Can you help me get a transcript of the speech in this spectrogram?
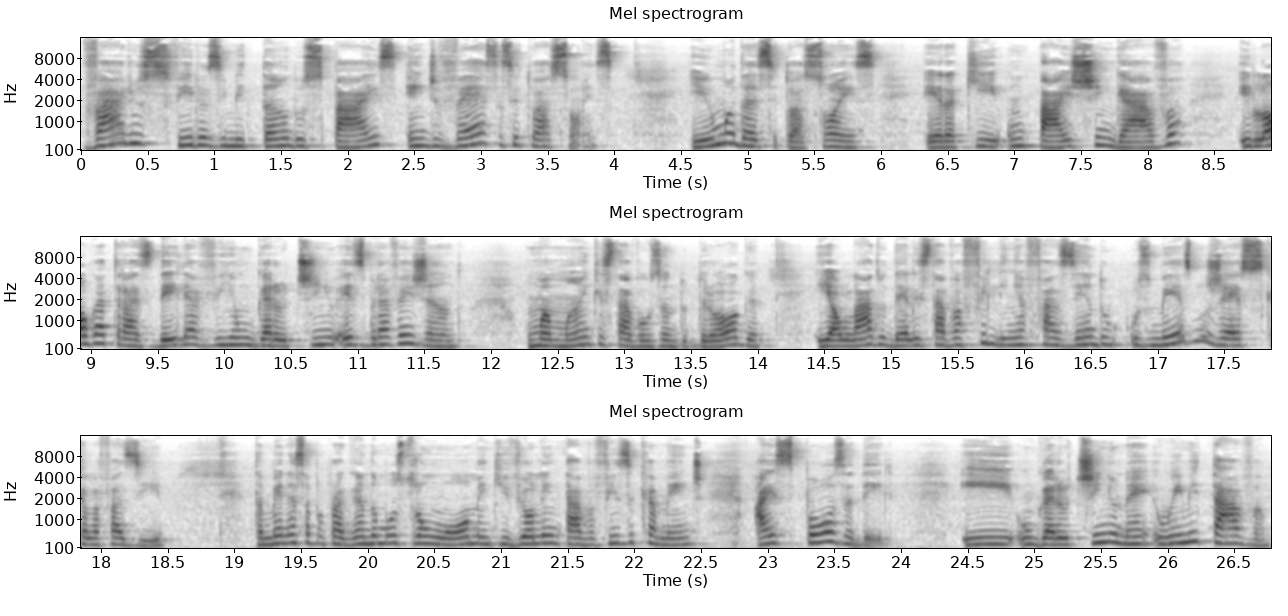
vários filhos imitando os pais em diversas situações. E uma das situações era que um pai xingava e logo atrás dele havia um garotinho esbravejando. Uma mãe que estava usando droga e ao lado dela estava a filhinha fazendo os mesmos gestos que ela fazia. Também nessa propaganda mostrou um homem que violentava fisicamente a esposa dele. E um garotinho, né, o imitava.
